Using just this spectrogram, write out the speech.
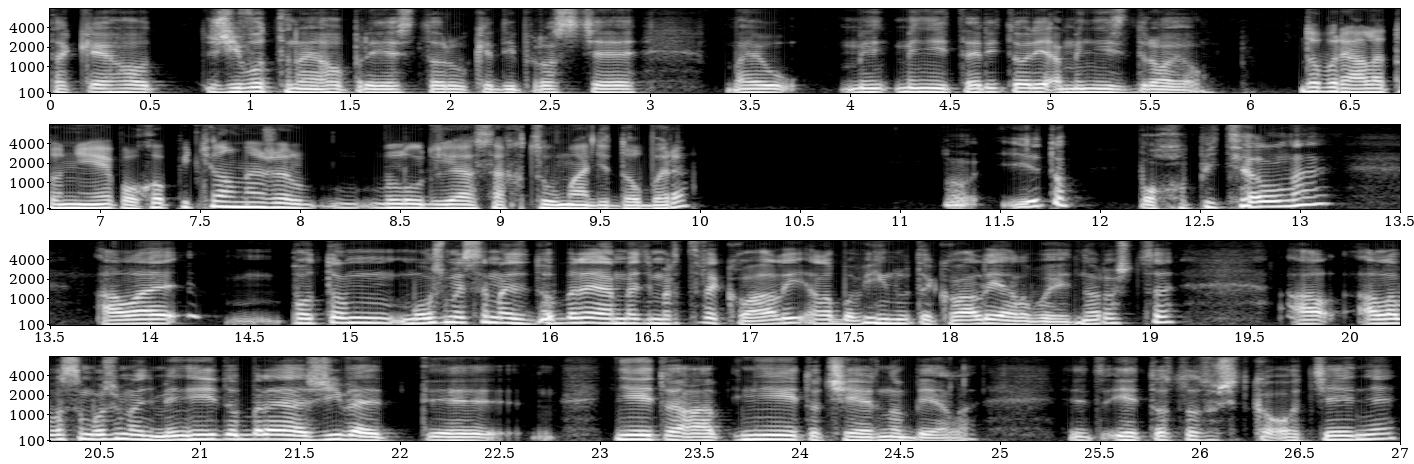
takého životného priestoru, kedy proste majú menej teritoria a menej zdrojov. Dobre, ale to nie je pochopiteľné, že ľudia sa chcú mať dobre? No, je to pochopiteľné, ale potom môžeme sa mať dobre a mať mŕtve koaly, alebo vyhnuté koaly, alebo jednorožce, alebo sa môžeme mať menej dobré a živé. Tie, nie, je to, nie je to čierno-biele. Je to, to sú všetko otiene.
